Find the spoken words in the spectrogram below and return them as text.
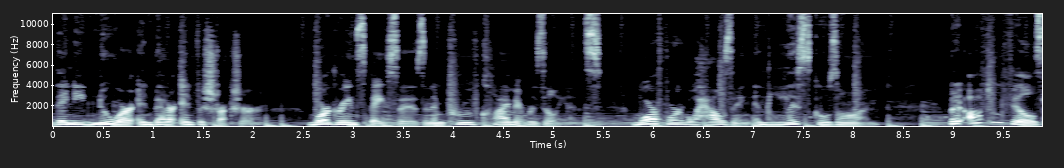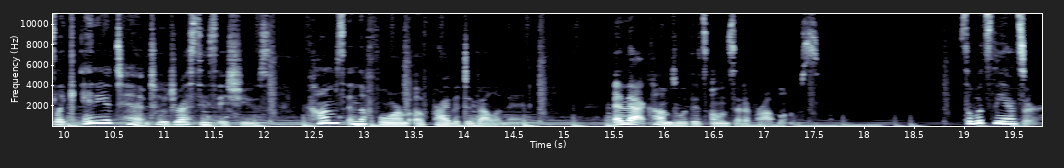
They need newer and better infrastructure, more green spaces and improved climate resilience, more affordable housing, and the list goes on. But it often feels like any attempt to address these issues comes in the form of private development. And that comes with its own set of problems. So, what's the answer?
